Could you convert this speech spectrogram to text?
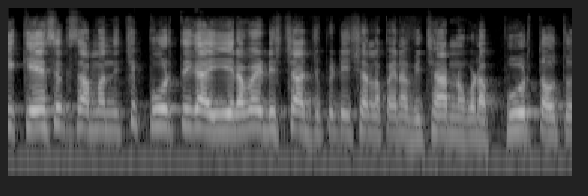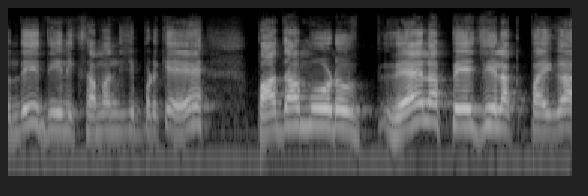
ఈ కేసుకు సంబంధించి పూర్తిగా ఈ ఇరవై డిశ్చార్జ్ పిటిషన్లపైన విచారణ కూడా పూర్తవుతుంది. దీనికి సంబంధించి ఇప్పటికే పదమూడు వేల పేజీలకు పైగా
